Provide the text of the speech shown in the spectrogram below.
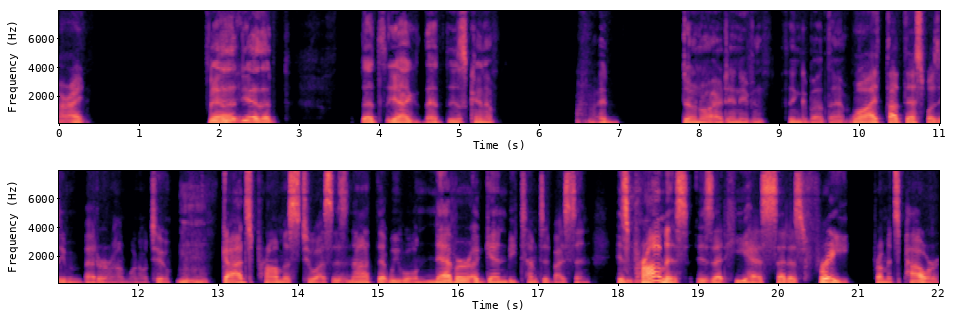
all right Yeah. That, yeah. That. That's yeah. That is kind of. I don't know. I didn't even think about that. well i thought this was even better on 102 Mm-hmm. God's promise to us is not that we will never again be tempted by sin. His Mhm. promise is that he has set us free from its power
